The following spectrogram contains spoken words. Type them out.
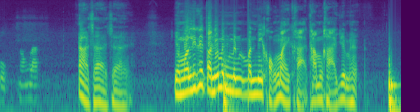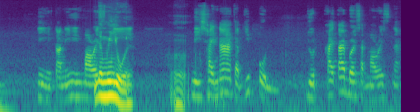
บุกน้องรัก อ่าใช่ใช่อย่างมอริสเนี่ยตอนนี้มันมันมันมีของใหม่ขายทำขายอยู่ไหมฮะนี่ตอนนี้มีมอริสยังมีอยู่เลยอืมมีไชน่ากับญี่ปุ่น อยู่ภายใต้บริษัทมอริสนะ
